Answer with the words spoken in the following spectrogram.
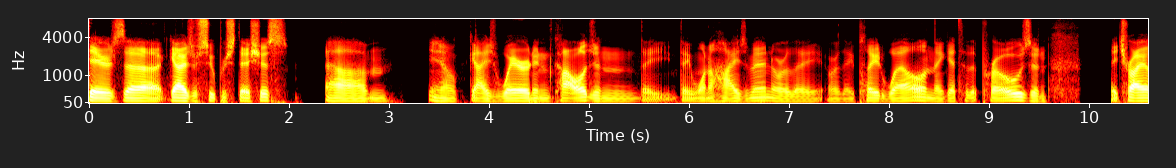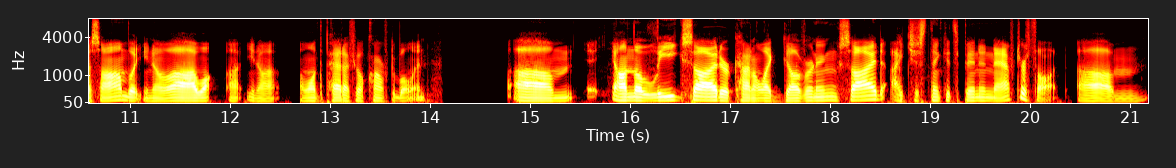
there's uh, guys are superstitious. Um, you know, guys wear it in college and they they won a Heisman or they or they played well and they get to the pros and they try us on, but you know, oh, I want, uh, you know, I want the pad I feel comfortable in. Um, on the league side or kind of like governing side, I just think it's been an afterthought. Um,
